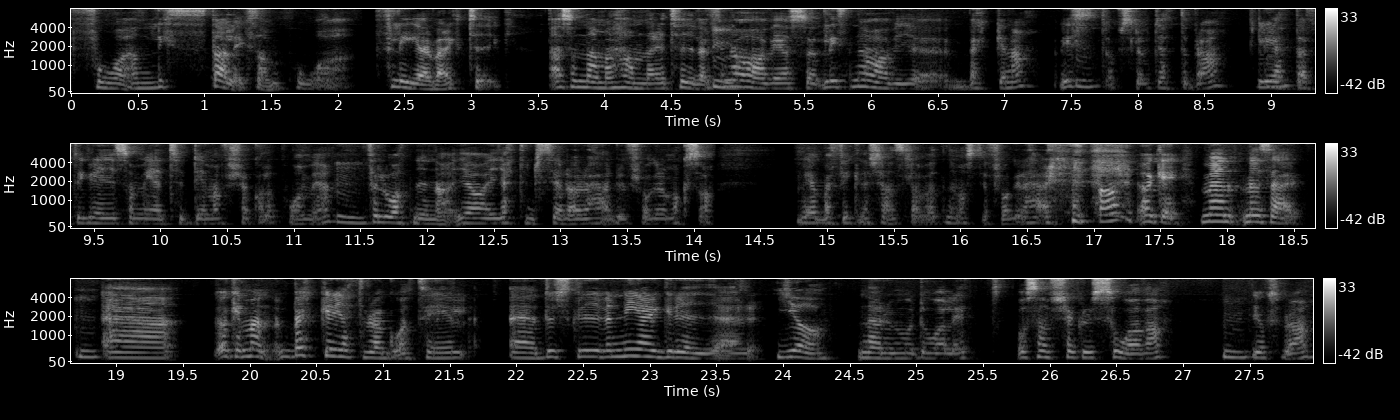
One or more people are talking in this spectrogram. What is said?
få en lista liksom på fler verktyg. Alltså när man hamnar i tvivel. För nu har vi alltså, nu har vi ju böckerna. Visst, absolut jättebra. Leta efter grejer som är typ det man försöker hålla på med. Förlåt Nina, jag är jätteintresserad av det här du frågar om också. Men jag bara fick en känsla av att nu måste jag fråga det här. Okej, men, men så här. Eh, Okej, men böcker är jättebra att gå till. Eh, du skriver ner grejer Ja. när du mår dåligt. Och sen försöker du sova. Det är också bra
